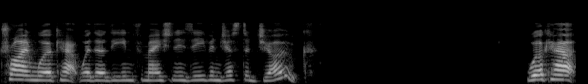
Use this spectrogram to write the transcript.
Try and work out whether the information is even just a joke. Work out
